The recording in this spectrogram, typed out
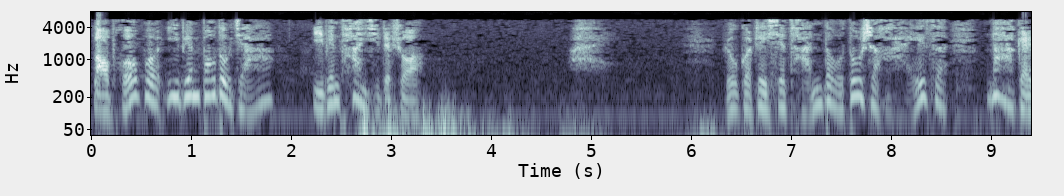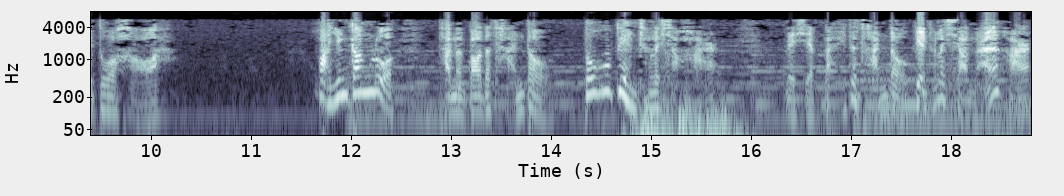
老婆婆一边包豆荚，一边叹息着说：“，如果这些蚕豆都是孩子，那该多好啊！”话音刚落，他们包的蚕豆都变成了小孩那些白的蚕豆变成了小男孩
